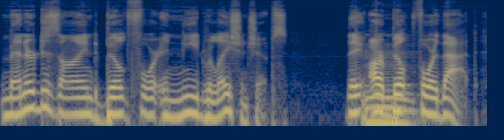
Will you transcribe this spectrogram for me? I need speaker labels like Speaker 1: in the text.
Speaker 1: men are designed, built for, and need relationships. They are mm. built for that.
